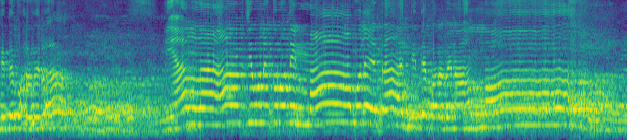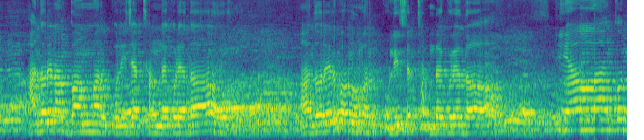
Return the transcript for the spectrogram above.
দিতে পারবে না? আব্বা আম্মার কলিজা ঠান্ডা করে দাও। আদরের বাবা আমার কলিজা ঠান্ডা করে দাও। আল্লাহ কত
